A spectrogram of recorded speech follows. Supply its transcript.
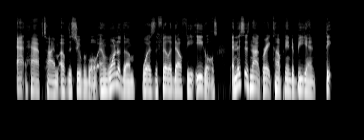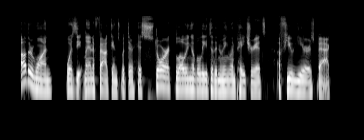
at halftime of the Super Bowl. And one of them was the Philadelphia Eagles. And this is not great company to be in. The other one was the Atlanta Falcons with their historic blowing of a lead to the New England Patriots a few years back.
